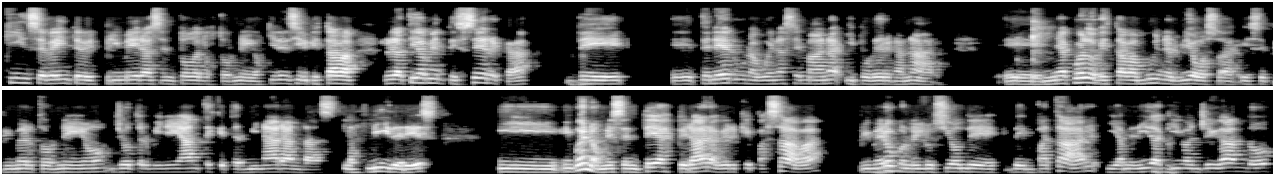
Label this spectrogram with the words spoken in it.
15, 20 primeras en todos los torneos. Quiere decir que estaba relativamente cerca de tener una buena semana y poder ganar. Eh, me acuerdo que estaba muy nerviosa ese primer torneo. Yo terminé antes que terminaran las, las líderes y, bueno, me senté a esperar a ver qué pasaba. Primero con la ilusión de, de empatar y a medida que iban llegando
